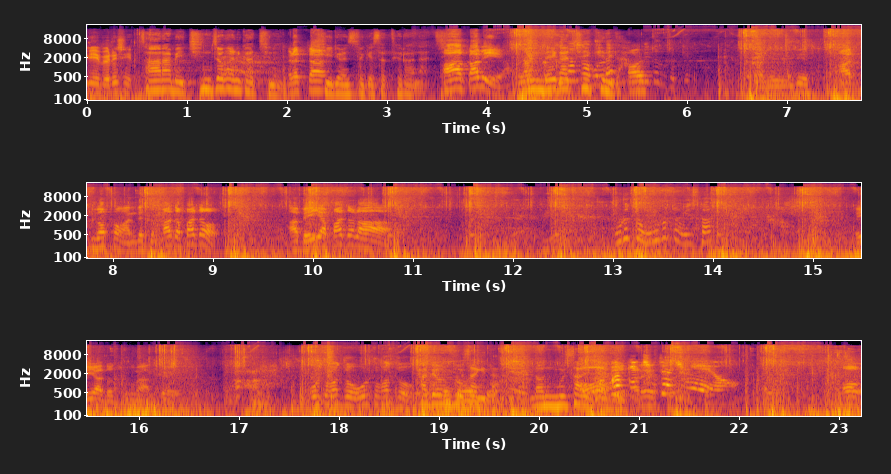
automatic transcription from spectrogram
위에 메르시 있다 사람의 진정한 가치는 그랬다. 시련 속에서 드러나지. 아 까비. 넌 내가 지킨다. 아, 좀 줄게. 아니 이게 아 디바펑 안 됐어. 빠져 빠져. 아 메이야 빠져라. 오른쪽 오른쪽 인스타. 메이야 너 죽으면 안 돼. 오른쪽 한쪽 오른쪽 한쪽 가벼운 보상이다. 넌 무사할 어 거야. 메이 잘해. 어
